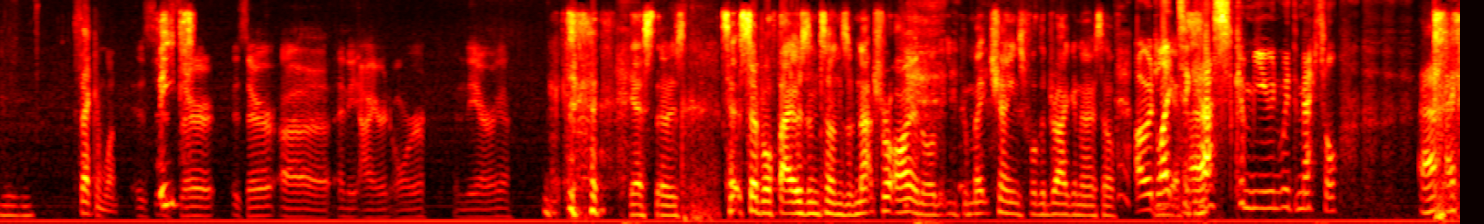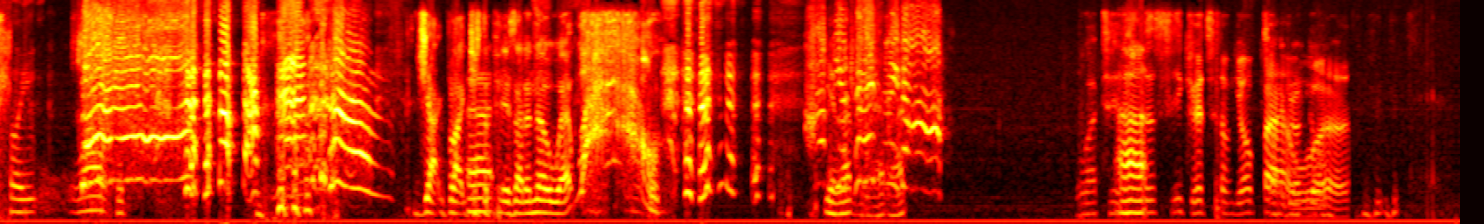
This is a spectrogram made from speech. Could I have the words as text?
Second one. Is, is there is there uh any iron ore in the area? yes, there is t- several thousand tons of natural iron ore that you can make chains for the dragon out of. I would like to Yes. cast commune with metal. Uh, actually, while the, Jack Black just Uh, appears out of nowhere. Wow! Yeah, that'd be that. What is Uh, the secret of your Sorry, Greg, go power?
